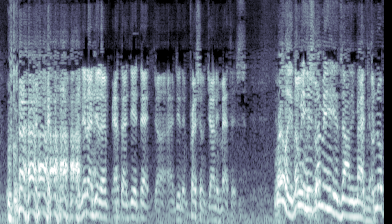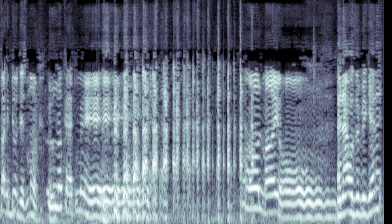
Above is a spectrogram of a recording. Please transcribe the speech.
and then I did a, after I did that, uh, I did an impression of Johnny Mathis. Really? Let me hear. so- Let me hear Johnny I Mathis. don't know if I can do it this morning. Look at me on my own. And that was the beginning.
